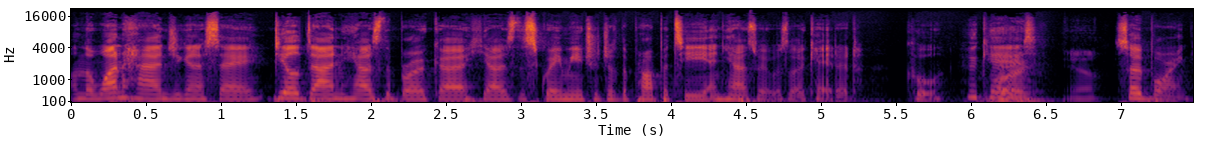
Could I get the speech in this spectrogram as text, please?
On the one hand, you're going to say, deal done, here's the broker, here's the square meterage of the property, and here's where it was located. Cool. Who cares? Boring. Yeah. so boring.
